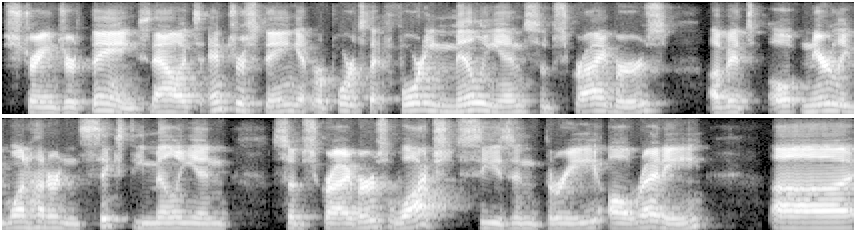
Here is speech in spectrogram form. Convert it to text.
Stranger Things. Now, it's interesting. It reports that 40 million subscribers of its nearly 160 million subscribers watched season three already uh,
